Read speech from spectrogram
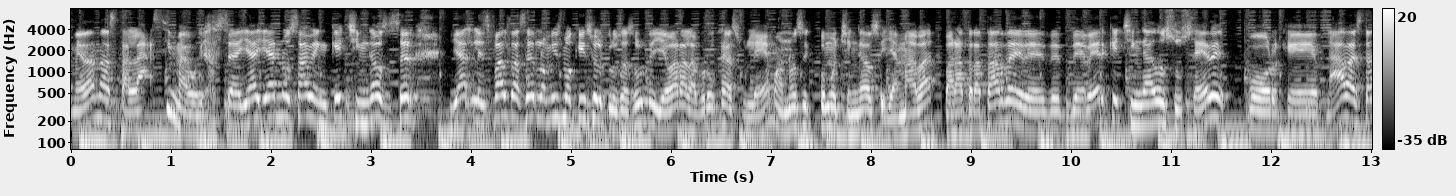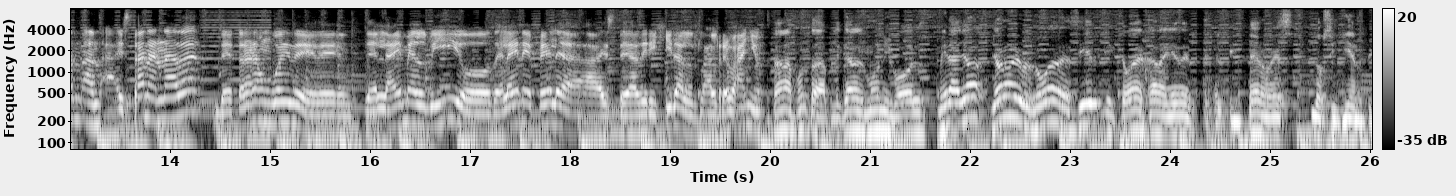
me dan hasta lástima, güey. O sea, ya, ya no saben qué chingados hacer, ya les falta hacer lo mismo que hizo el Cruz Azul de llevar a la bruja a Zulema, o no sé cómo chingados se llamaba, para tratar de, de- de- de ver qué chingados sucede, porque nada, están a, están a nada de traer a un güey de, de- la MLB o de la NFL a, este, a dirigir al, al rebaño. Están a punto de aplicar el Moneyball. Mira, yo, yo lo que voy a decir y que voy a dejar ahí en el, el tintero es lo siguiente.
